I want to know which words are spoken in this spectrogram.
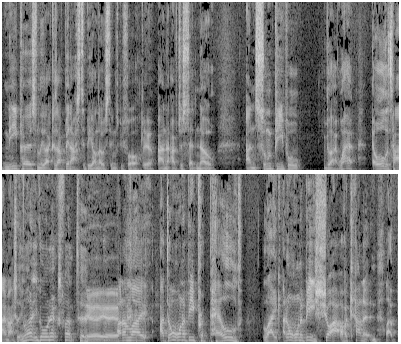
me personally, like because I've been asked to be on those things before, Yeah. and I've just said no. And some people be like, "Why?" All the time, actually, why don't you go on X Factor? Yeah, yeah, yeah. And I'm like, I don't want to be propelled. Like, I don't want to be shot out of a cannon. Like,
